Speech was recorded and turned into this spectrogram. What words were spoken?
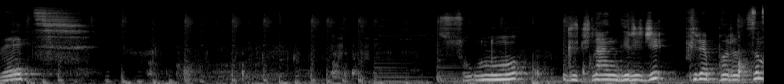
Evet. Solunumu güçlendirici preparatım.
